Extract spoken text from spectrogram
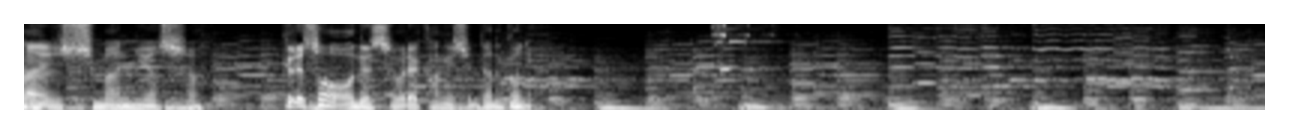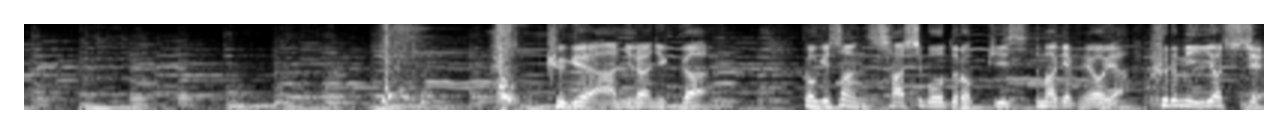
한심한 녀석. 그래서 어느 세월에 강해진다는 거냐? 그게 아니라니까. 거기선 45도로 비스듬하게 배워야 흐름이 이어지지.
